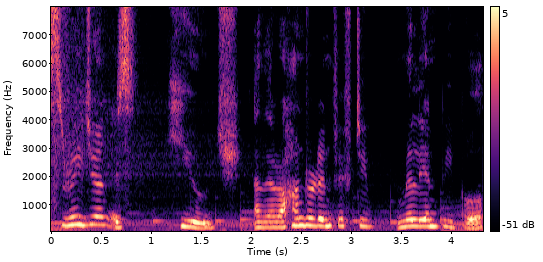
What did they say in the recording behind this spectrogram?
This region is huge and there are 150 million people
